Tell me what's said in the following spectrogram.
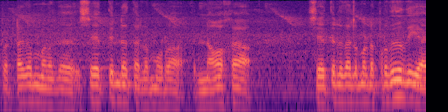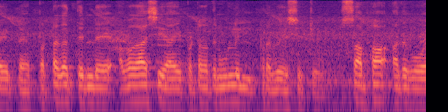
പെട്ടകം പണിത് ഷേത്തിന്റെ തലമുറ നോഹ ക്ഷേത്രത്തിന്റെ തലമുറയുടെ പ്രതിനിധിയായിട്ട് പെട്ടകത്തിന്റെ അവകാശിയായി പെട്ടകത്തിനുള്ളിൽ പ്രവേശിച്ചു. സഭ അതുപോലെ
